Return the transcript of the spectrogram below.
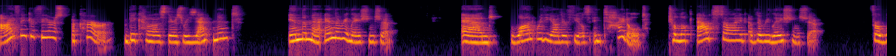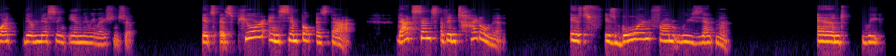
i think affairs occur because there's resentment in the in the relationship and one or the other feels entitled to look outside of the relationship for what they're missing in the relationship. It's as pure and simple as that. That sense of entitlement is, is born from resentment. And we,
